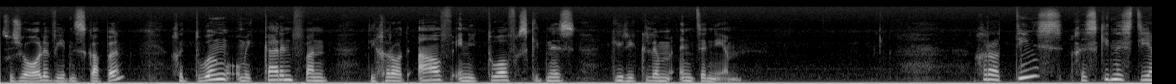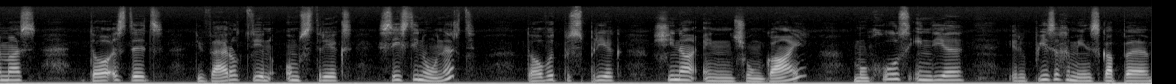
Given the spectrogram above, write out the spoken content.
sociale wetenskappe gedwong om die kern van die graad 11 en die 12 geskiednis curriculum in te neem. Graad 10 geskiednis themas, daar is dit die wereld teen omstreeks 1600, daar word bespreek China en Shanghai, Mongools Indië, Europese gemeenskappe,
